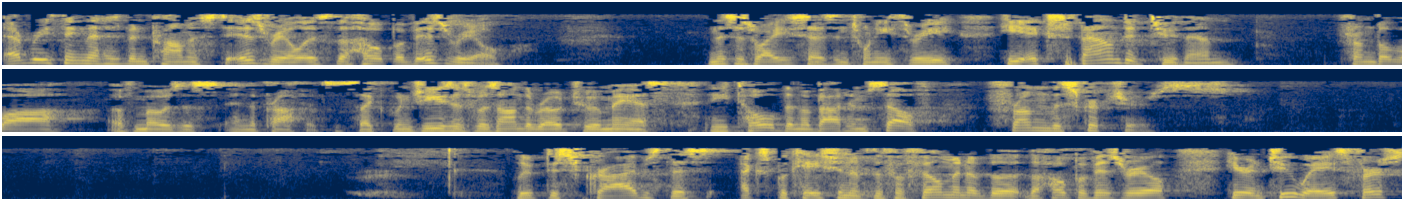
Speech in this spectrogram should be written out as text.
everything that has been promised to Israel is the hope of Israel. And this is why he says in 23, he expounded to them from the law of Moses and the prophets. It's like when Jesus was on the road to Emmaus and he told them about himself from the scriptures. Luke describes this explication of the fulfillment of the, the hope of Israel here in two ways. First,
